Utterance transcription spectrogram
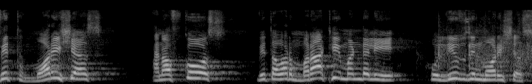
with Mauritius and, of course, with our Marathi Mandali who lives in Mauritius.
